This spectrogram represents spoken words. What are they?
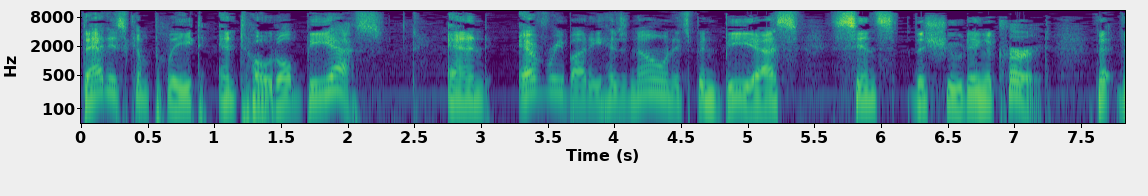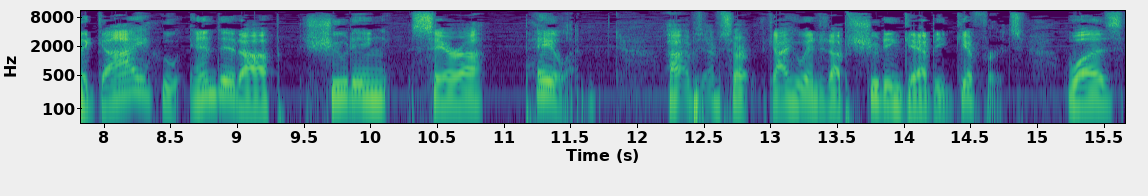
that is complete and total BS. And everybody has known it's been BS since the shooting occurred. The, the guy who ended up shooting Sarah Palin, uh, I'm sorry, the guy who ended up shooting Gabby Giffords was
